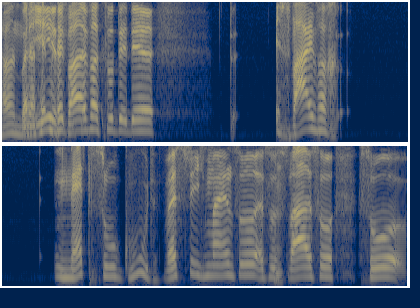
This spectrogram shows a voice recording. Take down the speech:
ja, nee, es war einfach so der, der, der, es war einfach nicht so gut, weißt du, wie ich meine so, also Hm. es war so, so,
